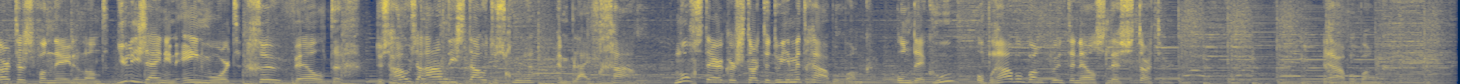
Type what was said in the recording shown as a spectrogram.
starters van Nederland. Jullie zijn in één woord geweldig. Dus hou ze aan, die stoute schoenen, en blijf gaan. Nog sterker starten doe je met Rabobank. Ontdek hoe op rabobank.nl slash starter. Rabobank,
